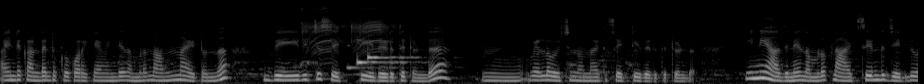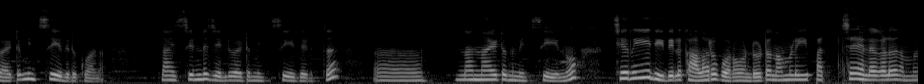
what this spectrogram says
അതിന്റെ കണ്ടന്റൊക്കെ കുറയ്ക്കാൻ വേണ്ടി നമ്മൾ നന്നായിട്ടൊന്ന് വേവിച്ച് സെറ്റ് ചെയ്തെടുത്തിട്ടുണ്ട്. വെള്ളം ഒഴിച്ച് നന്നായിട്ട് സെറ്റ് ചെയ്തെടുത്തിട്ടുണ്ട്. ഇനി അതിനെ നമ്മൾ ഫ്ലാക്സീഡിന്റെ ജെല്ലുമായിട്ട് മിക്സ് ചെയ്തെടുക്കുവാണ്. ഫ്ലാക്സീഡിന്റെ ജെല്ലുമായിട്ട് മിക്സ് ചെയ്തെടുത്ത് നന്നായിട്ടൊന്ന് മിക്സ് ചെയ്യുന്നു. ചെറിയ രീതിയിൽ കളർ കുറവുണ്ട് കേട്ടോ. നമ്മൾ ഈ പച്ച ഇലകൾ നമ്മൾ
